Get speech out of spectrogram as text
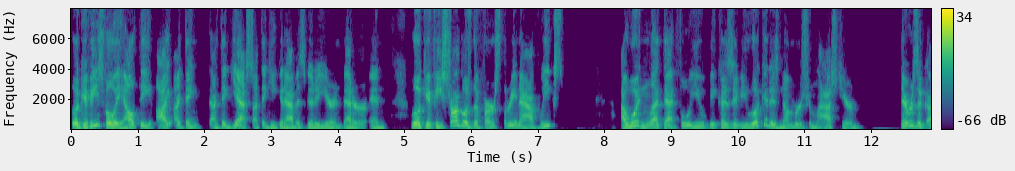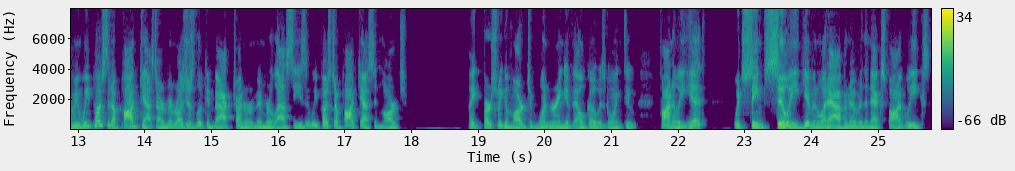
look, if he's fully healthy, I, I think I think yes, I think he could have as good a year and better. And look, if he struggles the first three and a half weeks, I wouldn't let that fool you because if you look at his numbers from last year, there was a I mean, we posted a podcast. I remember I was just looking back trying to remember last season. We posted a podcast in March, like first week of March, wondering if Elko was going to finally hit which seems silly given what happened over the next five weeks.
